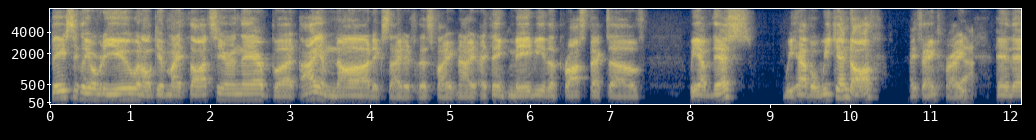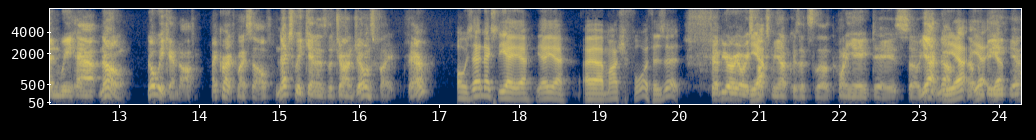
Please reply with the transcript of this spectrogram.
basically over to you, and I'll give my thoughts here and there. But I am not excited for this fight night. I think maybe the prospect of we have this, we have a weekend off. I think right, Yeah. and then we have no, no weekend off. I correct myself. Next weekend is the John Jones fight. Fair. Oh, is that next? Yeah, yeah, yeah, yeah. Uh, March fourth, is it? February always Yeah. fucks me up because it's the 28 days. So yeah, no, Yeah, that yeah, be yeah. yeah.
